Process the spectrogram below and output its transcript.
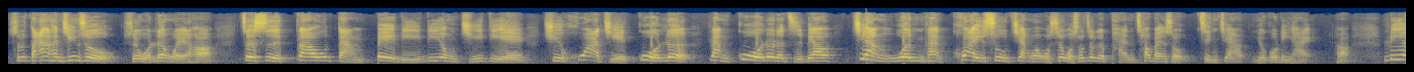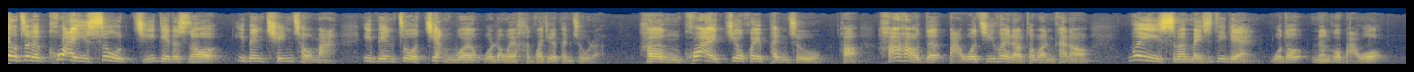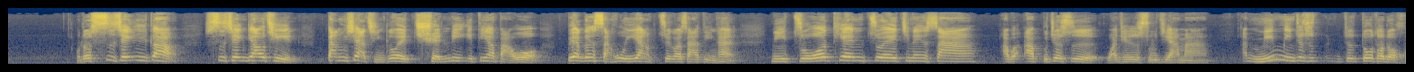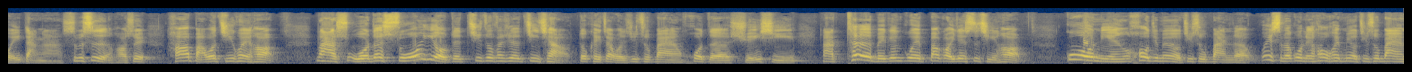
是不是答案很清楚？所以我认为哈，这是高档背离利用急跌去化解过热，让过热的指标降温。你看快速降温，我所以我说这个盘操盘手竞价有够厉害哈！利用这个快速急跌的时候，一边清筹码，一边做降温，我认为很快就会喷出了，很快就会喷出。好，好好的把握机会了，投保你看哦，为什么每次低点我都能够把握？我都事先预告。事先邀请，当下请各位全力一定要把握，不要跟散户一样追高杀低。你看，你昨天追，今天杀，啊不啊不就是完全是输家吗？啊，明明就是就多头的回档啊，是不是？好，所以好好把握机会哈。那我的所有的技术分析的技巧，都可以在我的技术班获得学习。那特别跟各位报告一件事情哈，过年后就没有技术班了。为什么过年后会没有技术班？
